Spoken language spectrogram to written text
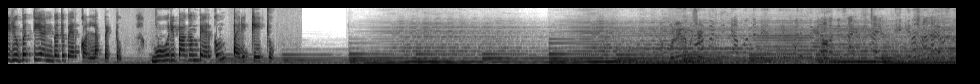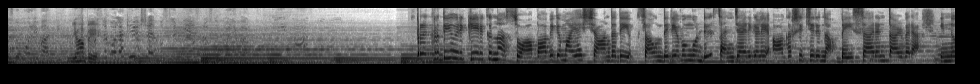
ഇരുപത്തിയൊൻപത് പേർ കൊല്ലപ്പെട്ടു. ഭൂരിഭാഗം പേർക്കും പരിക്കേറ്റു. यहाँ पे उसने बोला कि ये शायद मुस्लिम नहीं है उसने उसको गोली मार दी പ്രകൃതി ഒരുക്കിയിരിക്കുന്ന സ്വാഭാവികമായ ശാന്തതയും സൗന്ദര്യവും കൊണ്ട് സഞ്ചാരികളെ ആകർഷിച്ചിരുന്ന ബെയ്സാരൻ താഴ്വര ഇന്ന്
